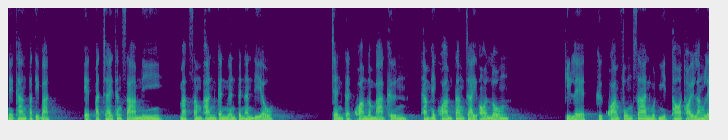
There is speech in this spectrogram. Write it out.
ในทางปฏิบัติ เหตุปัจจัยทั้งสามนี้มักสัมพันธ์กันเหมือนเป็นอันเดียว เช่นเกิดความลำบากขึ้น ทำให้ความตั้งใจอ่อนลง กิเลสคือความฟุ้งซ่านหงุดหงิดท้อถอยลังเล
